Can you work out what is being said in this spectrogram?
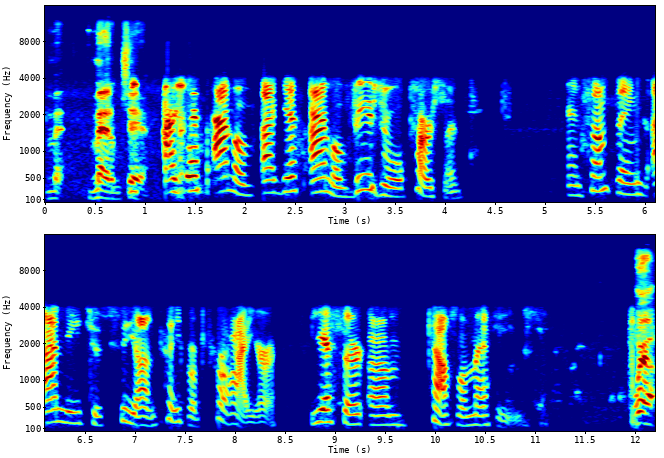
Ma- Madam Chair. I guess I'm a I guess I'm a visual person. And some things I need to see on paper prior. Yes, sir, um, Councilor Matthews. Well,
